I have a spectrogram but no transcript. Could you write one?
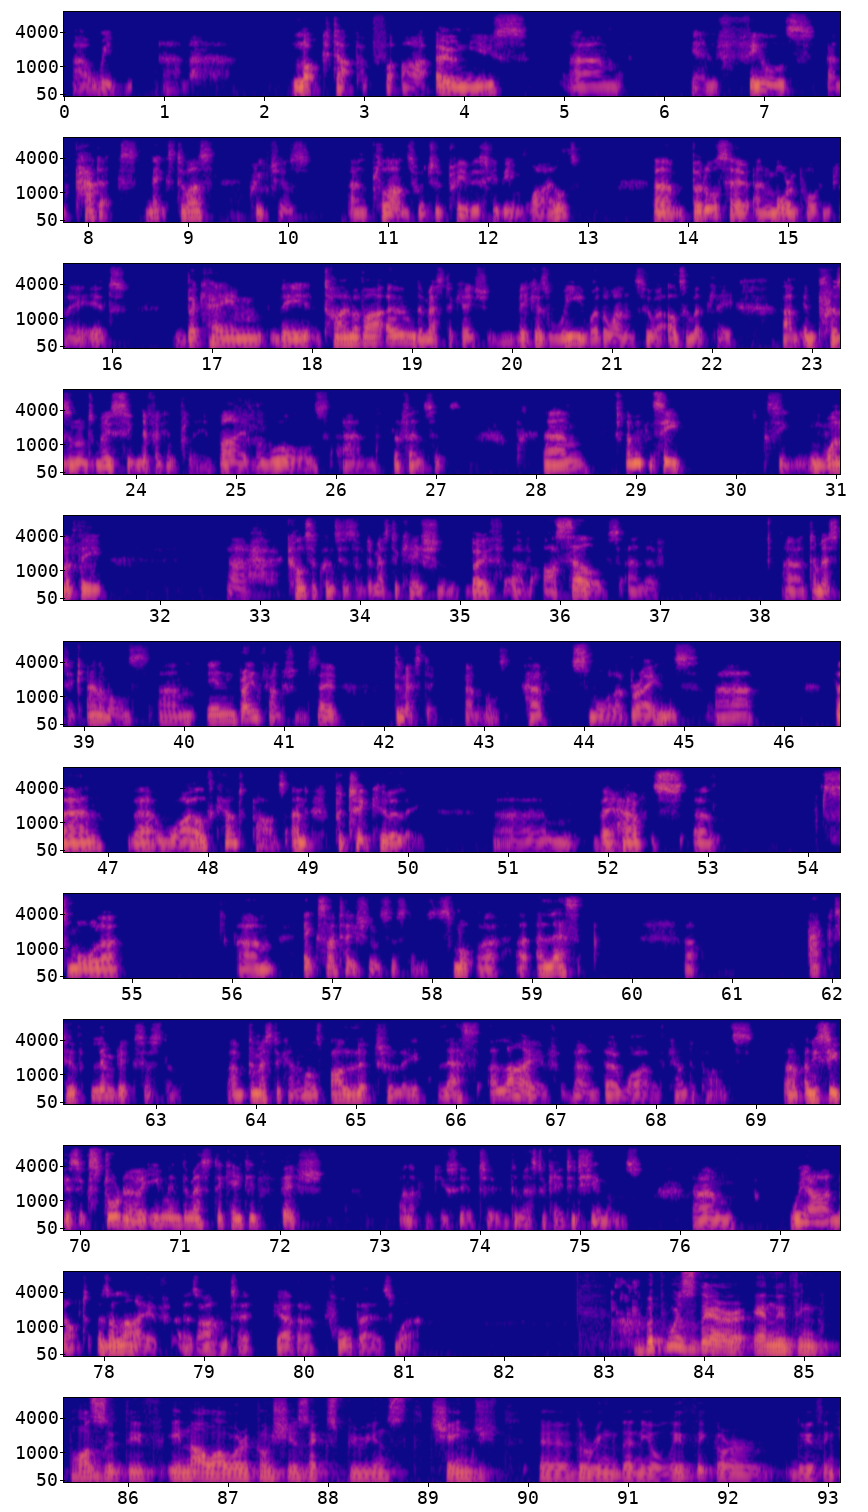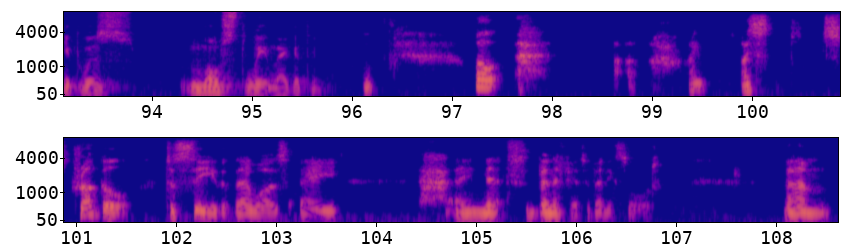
uh, we um, locked up for our own use um, in fields and paddocks next to us, creatures and plants which had previously been wild. Uh, but also, and more importantly, it became the time of our own domestication because we were the ones who were ultimately um, imprisoned most significantly by the walls and the fences. Um, and we can see, see one of the uh, consequences of domestication, both of ourselves and of uh, domestic animals, um, in brain function. So, domestic animals have smaller brains uh, than their wild counterparts, and particularly um, they have uh, smaller um, excitation systems, small, uh, a, less uh, active limbic system. Um, domestic animals are literally less alive than their wild counterparts. Um, and you see this extraordinarily even in domesticated fish. And I think you see it too in domesticated humans. Um, we are not as alive as our hunter gatherer forebears were. But was there anything positive in how our conscious experience changed uh, during the Neolithic, or do you think it was mostly negative? Well, I, I struggle to see that there was a, a net benefit of any sort. Um,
